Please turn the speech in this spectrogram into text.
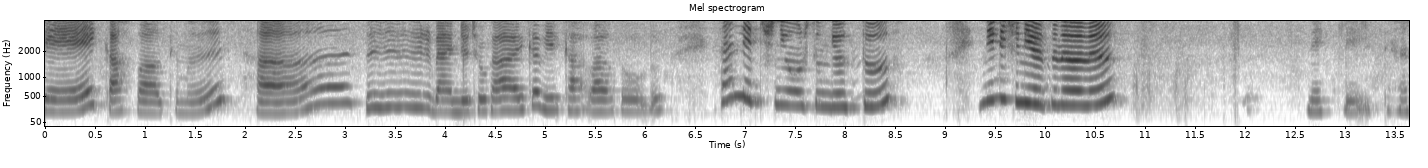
Ve kahvaltımız hazır. Bence çok harika bir kahvaltı oldu. Sen ne düşünüyorsun Göktuğ? Ne düşünüyorsun oğlum? Netliğe gitti. heh.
